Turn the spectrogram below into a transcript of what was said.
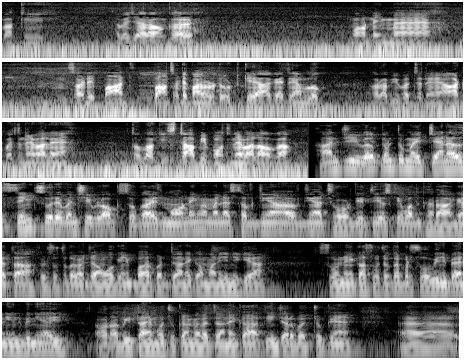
बाकी अभी जा रहा हूँ घर। मॉर्निंग में साढ़े पाँच पाँच, साढ़े पाँच उठ के आ गए थे हम लोग, और अभी बज रहे हैं, आठ बजने वाले हैं तो बाकी स्टाफ भी पहुँचने वाला होगा। हाँ जी welcome to my channel Singh Suryavanshi blog so guys morning में मैंने सब्ज़ियाँ वब्जियाँ छोड़ दी थी, उसके बाद घर आ गया था। फिर सोचा था मैं जाऊँगा कहीं बाहर, पर जाने का मन ही नहीं किया। सोने का सोचा था, पर सो भी नहीं पाया, नींद भी नहीं आई। और अभी टाइम हो चुका है मेरा जाने का, तीन चार बज चुके हैं।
